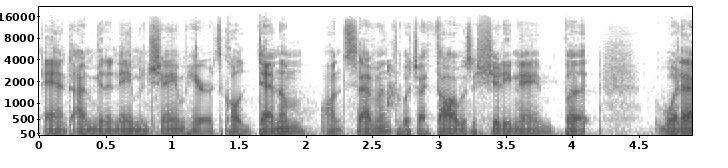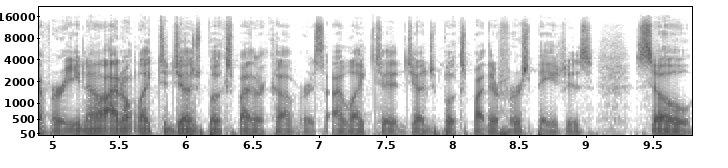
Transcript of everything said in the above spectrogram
and I'm gonna name and shame here. It's called Denim on Seventh, which I thought was a shitty name, but whatever. You know, I don't like to judge books by their covers. I like to judge books by their first pages. So.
